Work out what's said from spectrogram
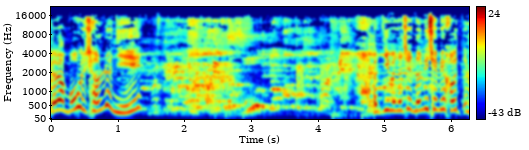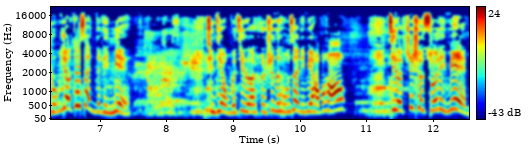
要让魔鬼承认你，因为呢，这能力、权柄和荣耀都在你的里面。今天我们进入了很深的红色里面，好不好？进了支设所里面。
